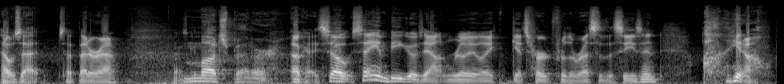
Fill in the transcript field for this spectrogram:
How was that? Is that better, Adam? Much better. Okay, so say Embiid goes out and really like gets hurt for the rest of the season. You know, the,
